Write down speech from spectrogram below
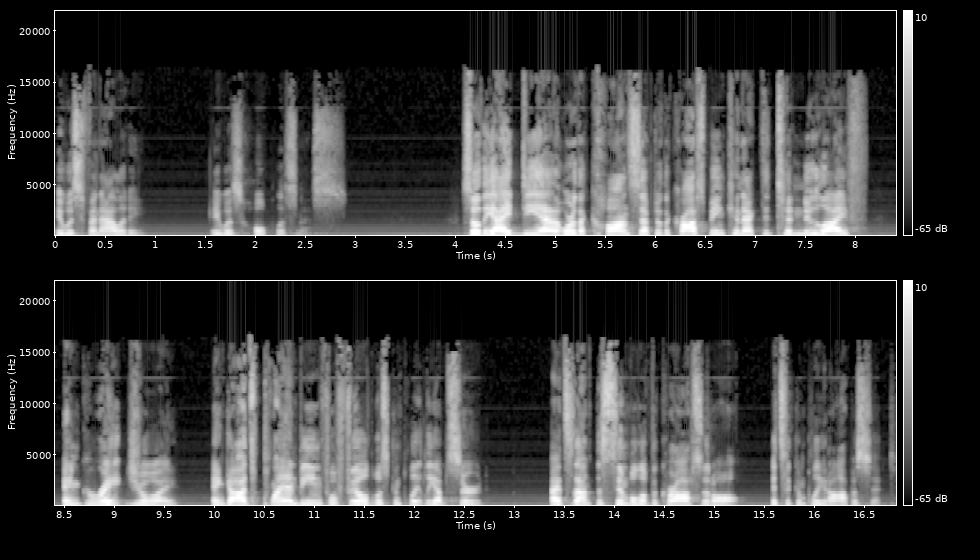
It was finality. It was hopelessness. So, the idea or the concept of the cross being connected to new life and great joy and God's plan being fulfilled was completely absurd. That's not the symbol of the cross at all, it's the complete opposite.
